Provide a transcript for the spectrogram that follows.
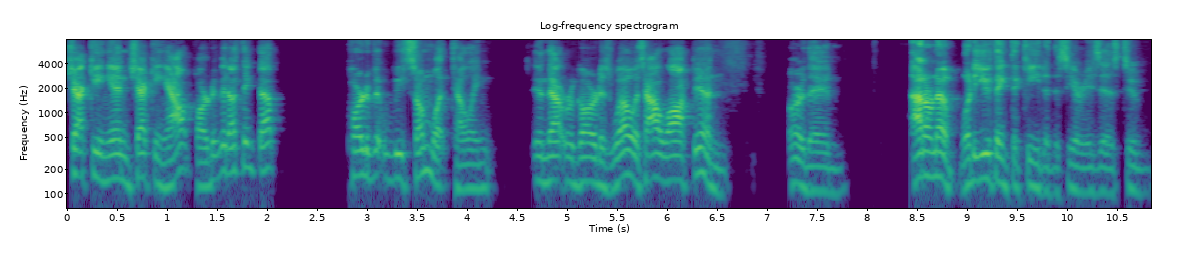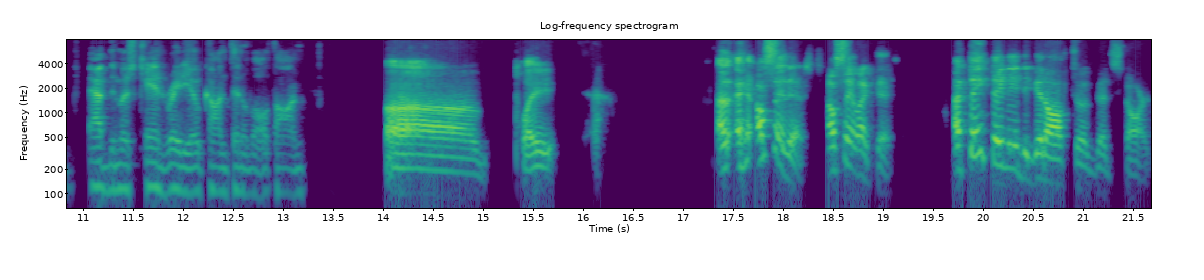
checking in, checking out part of it, I think that part of it will be somewhat telling in that regard as well. Is how locked in are they. And I don't know. What do you think the key to the series is to have the most canned radio content of all time? Uh, play. I, I'll say this. I'll say it like this. I think they need to get off to a good start.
